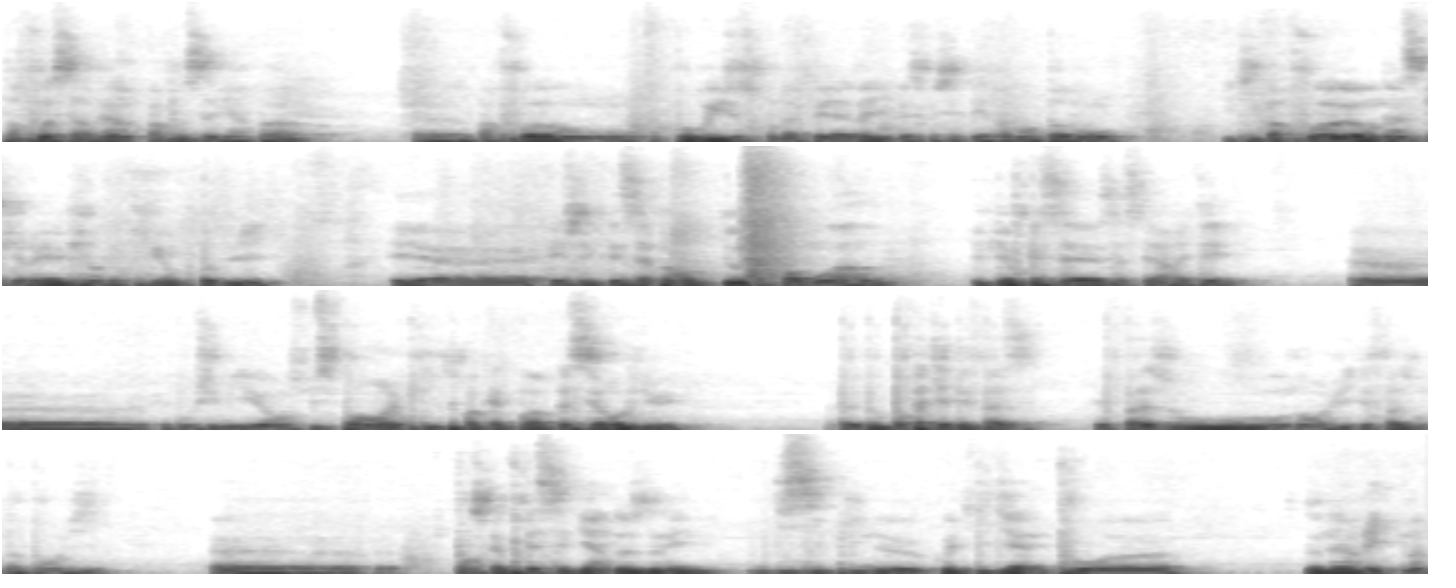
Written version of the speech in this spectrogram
parfois ça revient, parfois ça vient pas. Euh, parfois, on, corrige ce qu'on a fait la veille parce que c'était vraiment pas bon. Et puis parfois, on est inspiré, puis on écrit, on produit. Et, euh, j'ai fait ça pendant 2-3 mois, et puis après ça s'est arrêté. Euh, donc j'ai mis en suspens, et puis 3-4 mois après c'est revenu. Euh, donc en fait il y a des phases, des phases où on a envie, des phases où on n'a pas envie. Euh, je pense qu'après c'est bien de se donner une, discipline quotidienne pour donner un rythme,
